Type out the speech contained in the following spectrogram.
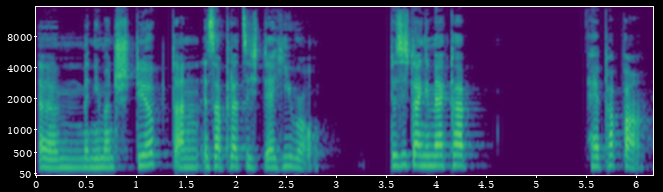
ähm, wenn jemand stirbt, dann ist er plötzlich der Hero. Bis ich dann gemerkt habe, hey Papa,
